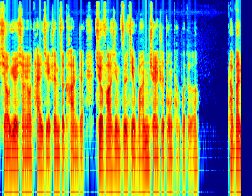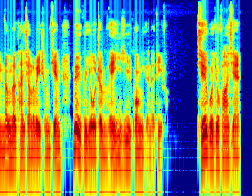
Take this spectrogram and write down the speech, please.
小月想要抬起身子看着，却发现自己完全是动弹不得。她本能的看向了卫生间那个有着唯一光源的地方，结果就发现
